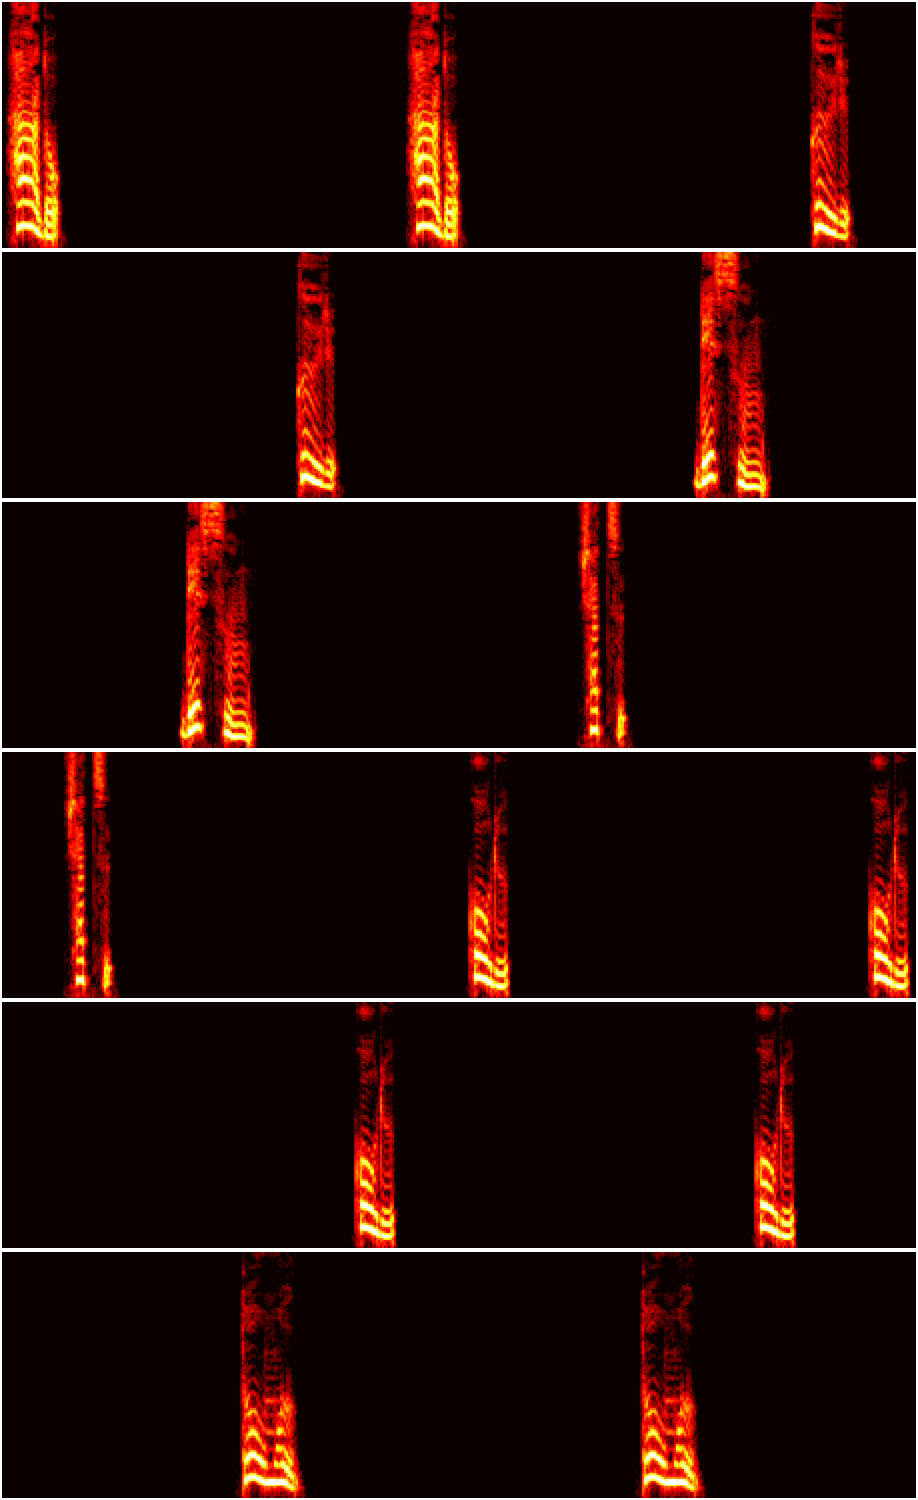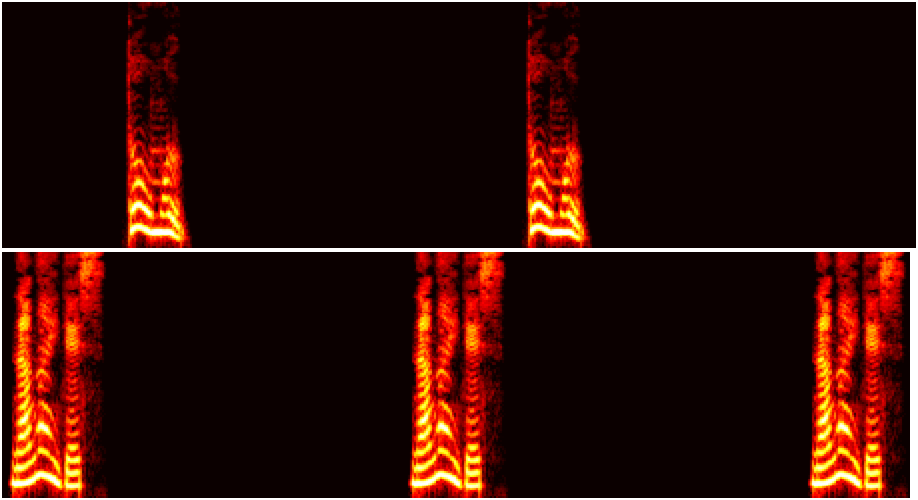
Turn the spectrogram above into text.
ハード。ハード。クール。クール。レッスン。レッスン。シャツ。シャツ。コール。コール。コール。コール。と思う。と思う。と思う。と思う。長いです。長いです。長いです。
